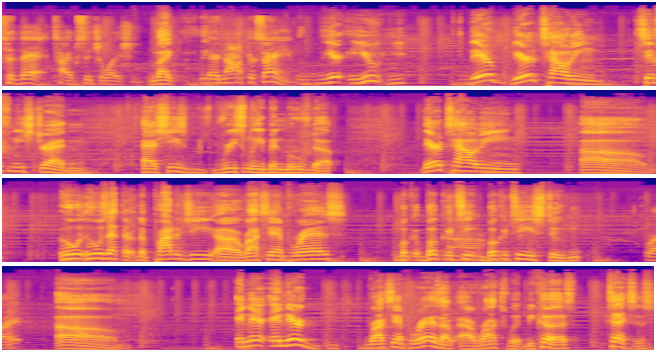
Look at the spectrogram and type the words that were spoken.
to that type situation. Like they're not the same. You're, you you they're they're touting Tiffany Stratton as she's recently been moved up. They're touting uh who who was that the the prodigy uh Roxanne Perez Booker Booker T uh, Booker T's student. Right. Um and they're and they're Roxanne Perez I, I rocks with because Texas.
